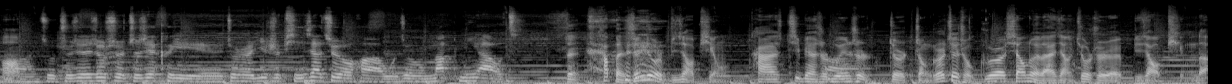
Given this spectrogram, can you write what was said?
啊啊，就直接就是直接可以就是一直平下去的话，我就 knock me out。对，它本身就是比较平，它即便是录音室，就是整个这首歌相对来讲就是比较平的，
